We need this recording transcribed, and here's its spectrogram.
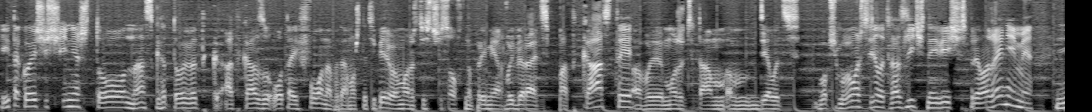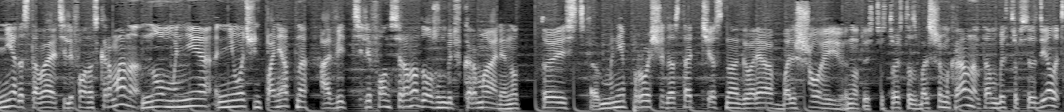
и такое ощущение, что нас готовят к отказу от iPhone, потому что теперь вы можете с часов, например, выбирать подкасты, вы можете там делать... В общем, вы можете делать различные вещи с приложениями, не доставая телефон из кармана, но мне не очень понятно, а ведь телефон все равно должен быть в кармане. Ну, то есть э, мне проще достать, честно говоря, большой, ну, то есть устройство с большим экраном, там быстро все сделать,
